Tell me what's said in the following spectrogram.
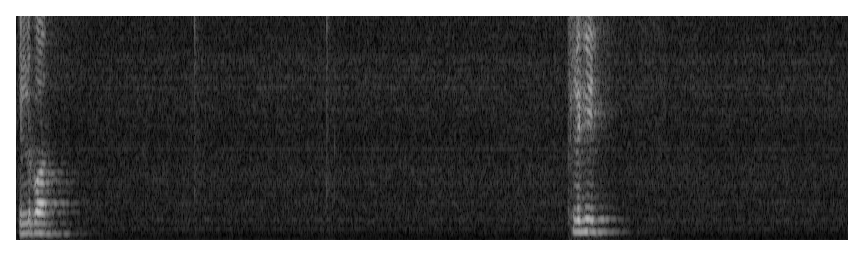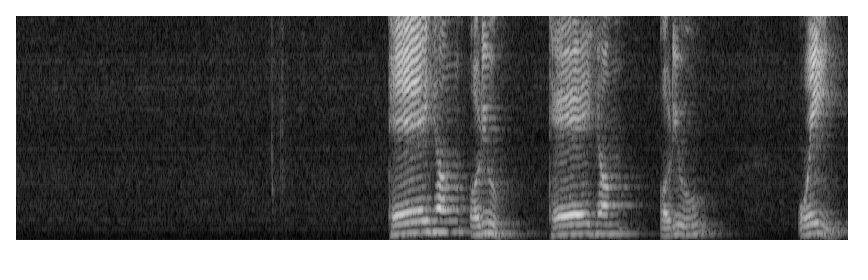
일번 필기 대형 어류, 대형 어류, 웨이,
